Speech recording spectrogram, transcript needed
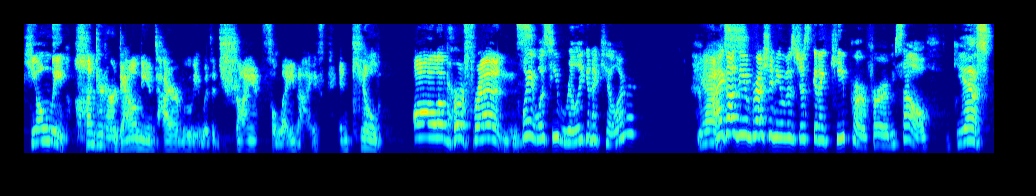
He only hunted her down the entire movie with a giant fillet knife and killed all of her friends. Wait, was he really gonna kill her? yes. I got the impression he was just gonna keep her for himself. yes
